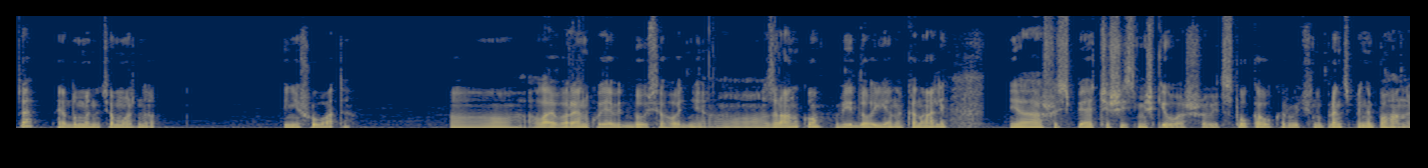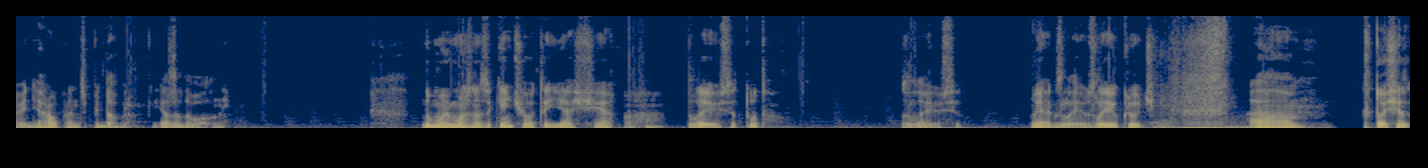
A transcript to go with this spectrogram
Все, я думаю, на цьому можна фінішувати. Лайв аренку я відбив сьогодні о, зранку. Відео є на каналі. Я щось 5 чи 6 мішків аж відстукав. Коротше, ну, в принципі, непогано відіграв, в принципі, добре. Я задоволений. Думаю, можна закінчувати. Я ще ага, злиюся тут. Злиюся. Ну, як злию? Злию ключики. А, хто ще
